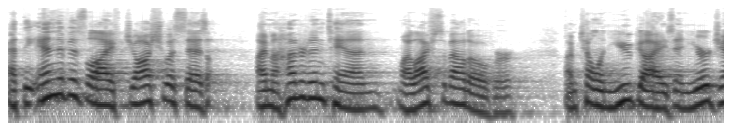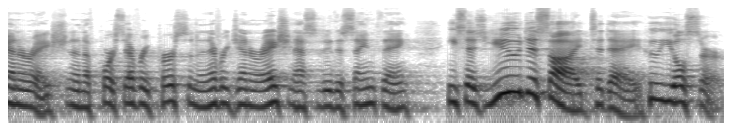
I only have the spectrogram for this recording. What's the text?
At the end of his life, Joshua says, I'm 110, my life's about over. I'm telling you guys and your generation, and of course, every person and every generation has to do the same thing. He says, You decide today who you'll serve.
